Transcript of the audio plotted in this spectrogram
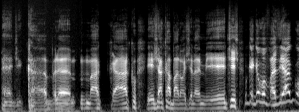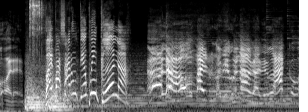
Pé de cabra, macaco e já acabaram as dinamites. O que, que eu vou fazer agora? Vai passar um tempo em cana! Ah, não! Mas comigo não, meu amigo. Ah, como-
